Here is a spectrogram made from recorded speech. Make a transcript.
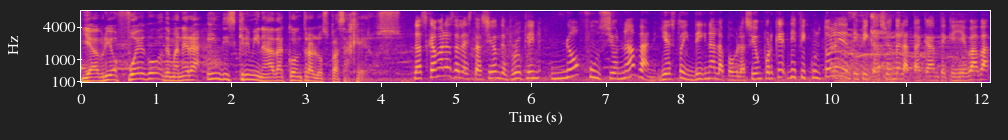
y abrió fuego de manera indiscriminada contra los pasajeros. Las cámaras de la estación de Brooklyn no funcionaban y esto indigna a la población porque dificultó la identificación del atacante que llevaba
